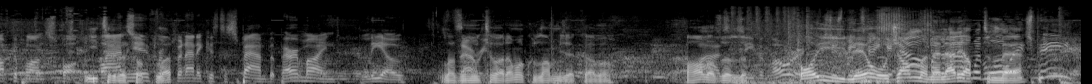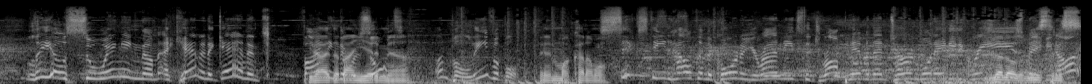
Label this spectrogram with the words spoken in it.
afterplant spot. İyi tribe soktular. Fnatic to spam, but bear in mind, Leo. Laz'ın ulti var ama kullanmayacak galiba. Aha Laz öldü. even lower. Ay Just been Leo hocamla down by the neler yaptın be. HP. Leo swinging them again and again and finding İlayda ben yerim ya. Unbelievable. Benim makaram o. 16 health in the corner. Yuran needs to drop him and then turn 180 degrees. Güzel oğlum, Maybe iyisiniz.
